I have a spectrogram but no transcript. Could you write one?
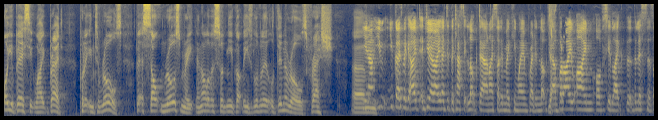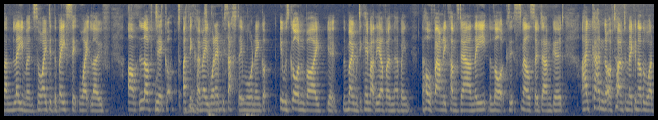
or your basic white bread, put it into rolls, a bit of salt and rosemary, then all of a sudden you've got these lovely little dinner rolls, fresh. Um, yeah, you, you guys make it. I, you know, I, I did the classic lockdown. I started making my own bread in lockdown, but I, I'm obviously like the, the listeners. I'm layman, so I did the basic white loaf. Um, loved it. Got. I think I made one every Saturday morning. Got. It was gone by you know, the moment it came out the oven. I mean, the whole family comes down. They eat the lot because it smells so damn good. I hadn't got enough time to make another one,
